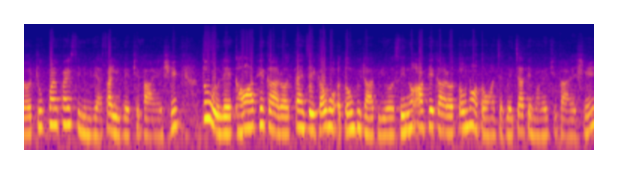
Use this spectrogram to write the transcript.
တော့2.5 cm site လေးပဲဖြစ်ပါရဲ့ရှင်သူ့ကိုလည်းခေါင်းအဖြစ်ကတော့တန်ကြိတ်ကောင်းကိုအသုံးပြုထားပြီးတော့ဈေးနှုန်းအဖြစ်ကတော့3300ကျပ်ပဲကြားတင်မှာပဲဖြစ်ပါရဲ့ရှင်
